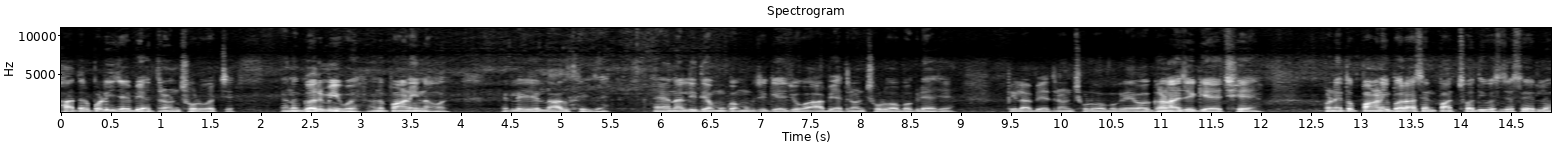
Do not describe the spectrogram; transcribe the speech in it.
ખાતર પડી જાય બે ત્રણ છોડ વચ્ચે, અને ગરમી હોય અને પાણી ના હોય, એટલે એ લાલ થઈ જાય. એના લીધે અમુક અમુક જગ્યાએ જો આ બે ત્રણ છોડવા બગડ્યા છે, પેલા બે ત્રણ છોડવા બગડ્યા, એવા ઘણા જગ્યાએ છે, પણ એ તો પાણી ભરાશે ને પાંચ છ દિવસ જશે એટલે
